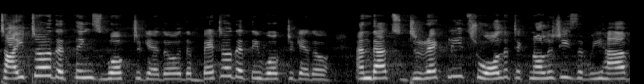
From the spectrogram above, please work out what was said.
tighter that things work together, the better that they work together. And that's directly through all the technologies that we have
